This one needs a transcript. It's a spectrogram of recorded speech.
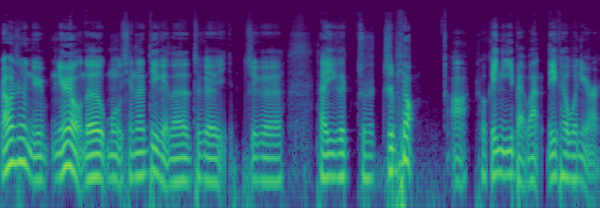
然后这女女友的母亲呢，递给了这个这个他一个就是支票啊，说给你一百万，离开我女儿。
